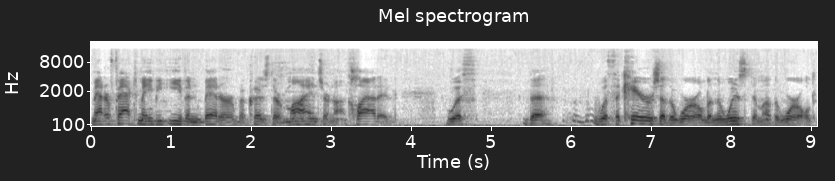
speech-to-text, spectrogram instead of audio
matter of fact, maybe even better because their minds are not clouded with the with the cares of the world and the wisdom of the world.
